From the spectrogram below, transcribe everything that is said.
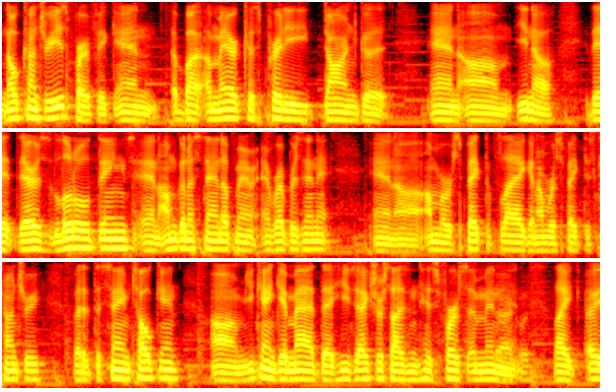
no country is perfect, and but America's pretty darn good. And um, you know that there's little things, and I'm gonna stand up and, and represent it and uh, I'm gonna respect the flag and I'm gonna respect this country. But at the same token, um, you can't get mad that he's exercising his First Amendment. Exactly. Like uh,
